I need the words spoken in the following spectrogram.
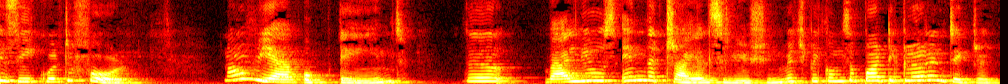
is equal to 4. Now we have obtained the values in the trial solution which becomes a particular integral.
